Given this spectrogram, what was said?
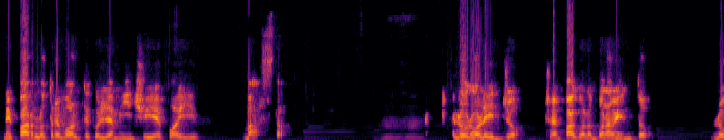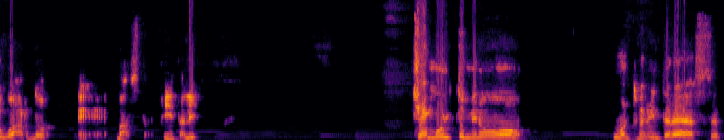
ne parlo tre volte con gli amici e poi basta. Mm-hmm. Lo noleggio, cioè pago l'abbonamento, lo guardo e basta, è finita lì c'è molto meno, molto meno interesse.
